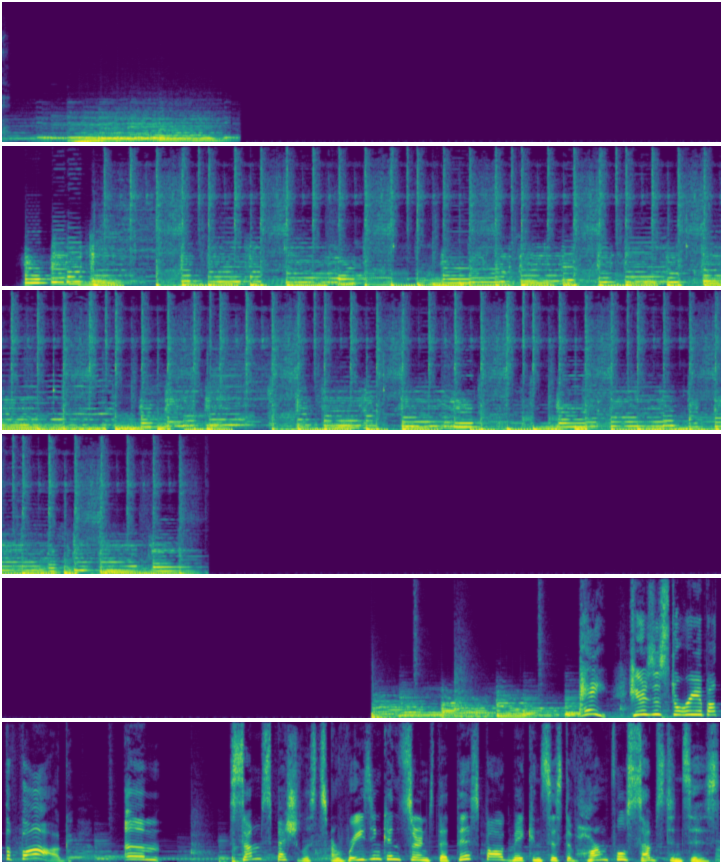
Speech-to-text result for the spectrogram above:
Some specialists are raising concerns that this fog may consist of harmful substances.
